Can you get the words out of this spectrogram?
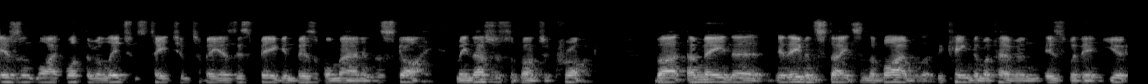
isn't like what the religions teach him to be as this big invisible man in the sky. I mean, that's just a bunch of crock. But I mean, uh, it even states in the Bible that the kingdom of heaven is within you.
